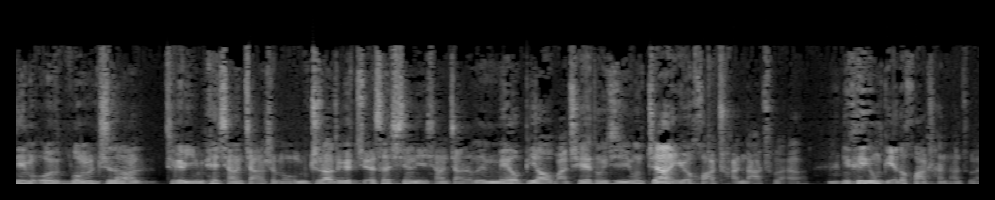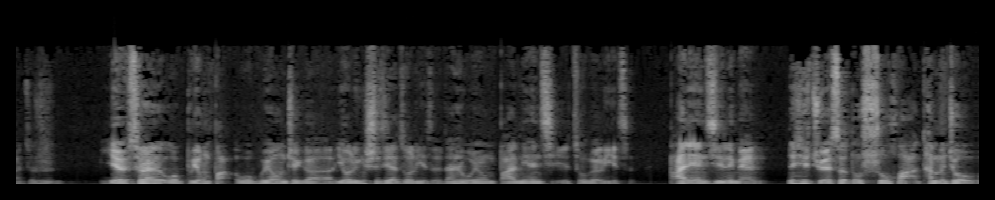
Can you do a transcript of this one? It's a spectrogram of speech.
你们，我我们知道这个影片想讲什么，我们知道这个角色心里想讲什么，没有必要把这些东西用这样一个话传达出来了。你可以用别的话传达出来，就是也虽然我不用八，我不用这个《幽灵世界》做例子，但是我用八年级做个例子。八年级里面那些角色都说话，他们就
